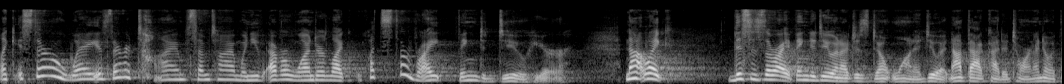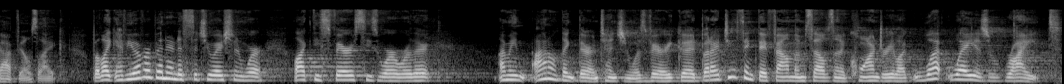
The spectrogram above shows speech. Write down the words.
like, is there a way, is there a time, sometime when you've ever wondered, like, what's the right thing to do here? Not like, this is the right thing to do and I just don't want to do it. Not that kind of torn. I know what that feels like. But like, have you ever been in a situation where, like these Pharisees were, where they're, I mean, I don't think their intention was very good, but I do think they found themselves in a quandary like, what way is right?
